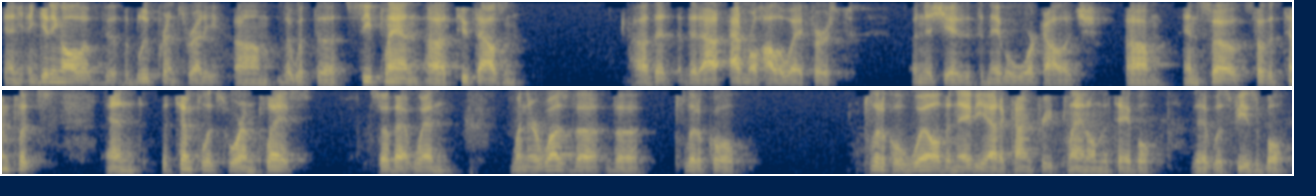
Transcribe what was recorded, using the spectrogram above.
and, and getting all of the, the blueprints ready um, that with the Seaplan uh, 2000 uh, that that Admiral Holloway first initiated at the Naval War College, um, and so so the templates and the templates were in place so that when when there was the the political political will, the Navy had a concrete plan on the table that was feasible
